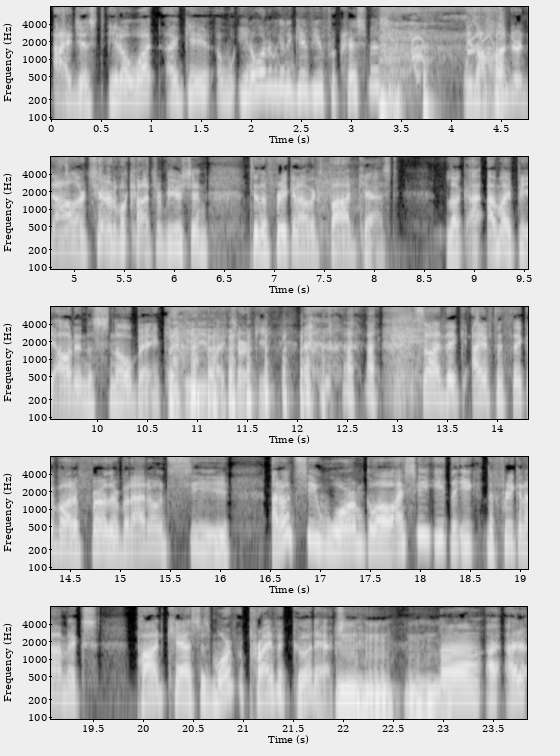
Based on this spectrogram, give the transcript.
"I just, you know what? I gave. You know what I'm going to give you for Christmas is a hundred dollar charitable contribution to the Freakonomics podcast." Look, I, I might be out in the snowbank eating my turkey. so I think I have to think about it further, but I don't see, I don't see warm glow. I see eat the the Freakonomics podcast is more of a private good, actually. Uh, I, I,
